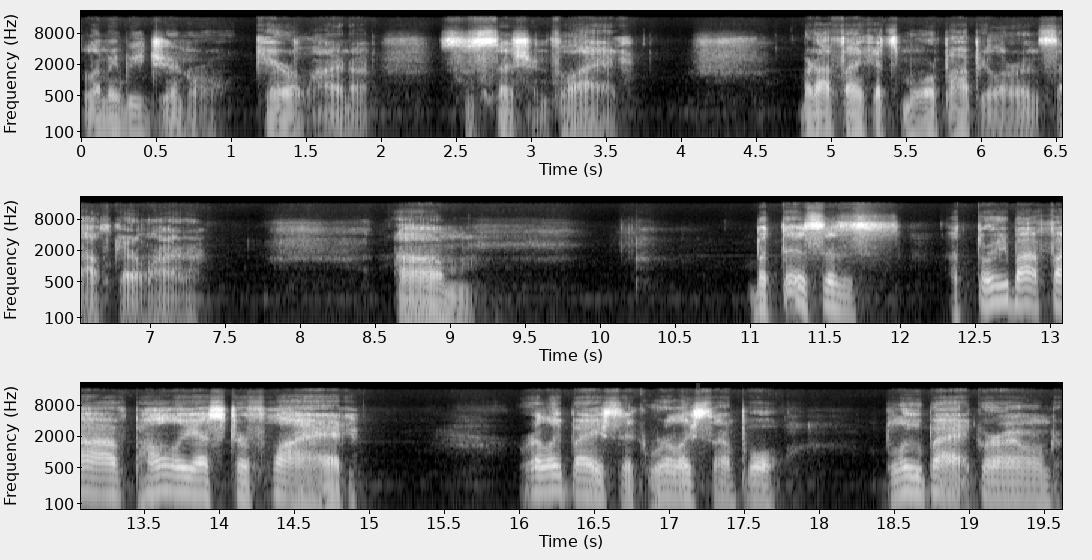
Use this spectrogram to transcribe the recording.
Let me be general. Carolina secession flag. But I think it's more popular in South Carolina. Um, but this is a 3x5 polyester flag. Really basic, really simple. Blue background,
